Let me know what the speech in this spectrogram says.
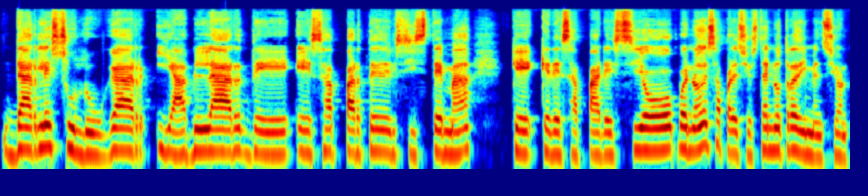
darle su lugar y hablar de esa parte del sistema que, que desapareció, bueno, desapareció, está en otra dimensión.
